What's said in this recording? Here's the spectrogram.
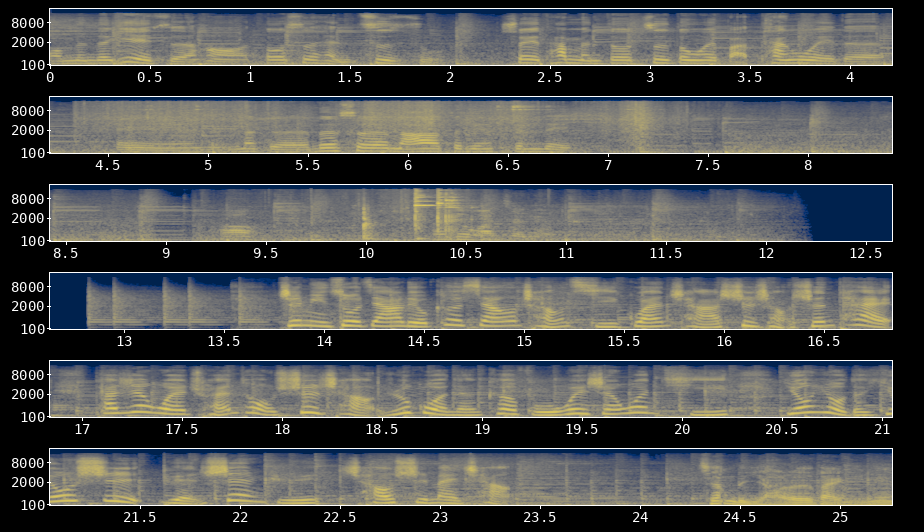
我们的业者哈都是很自主，所以他们都自动会把摊位的诶那个垃圾拿到这边分类。好，那就完成了。知名作家刘克湘长期观察市场生态，他认为传统市场如果能克服卫生问题，拥有的优势远胜于超市卖场。这样的亚热带里面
